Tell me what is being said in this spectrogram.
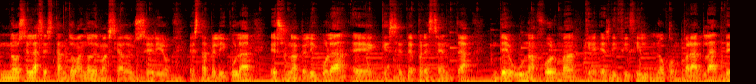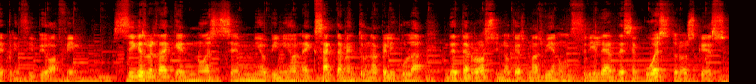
no se las están tomando demasiado en serio. Esta película es una película eh, que se te presenta de una forma que es difícil no comprarla de principio a fin. Sí que es verdad que no es, en mi opinión, exactamente una película de terror, sino que es más bien un thriller de secuestros, que es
